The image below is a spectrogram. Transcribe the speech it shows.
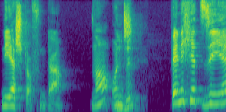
Nährstoffen da? Ne? Und mhm. wenn ich jetzt sehe,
